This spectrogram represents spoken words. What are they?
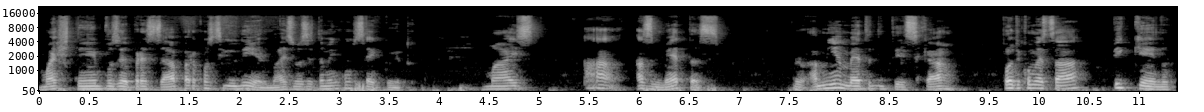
mais tempo você vai precisar para conseguir o dinheiro, mas você também consegue com o YouTube. Mas a, as metas, a minha meta de ter esse carro pode começar pequeno,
